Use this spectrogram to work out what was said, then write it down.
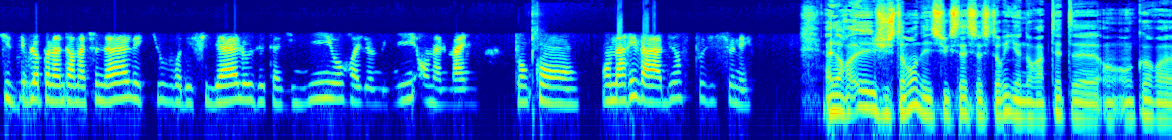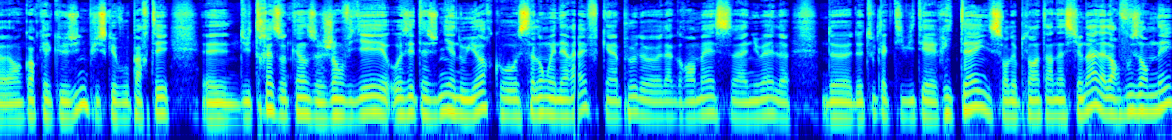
qui se développent à l'international et qui ouvrent des filiales aux États-Unis, au Royaume-Uni, en Allemagne. Donc on, on arrive à bien se positionner. Alors euh, justement, des success stories, il y en aura peut-être euh, encore euh, encore quelques-unes puisque vous partez du 13 au 15 janvier aux États-Unis à New York au salon NRF, qui est un peu la grand-messe annuelle de, de toute l'activité retail sur le plan international. Alors vous emmenez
